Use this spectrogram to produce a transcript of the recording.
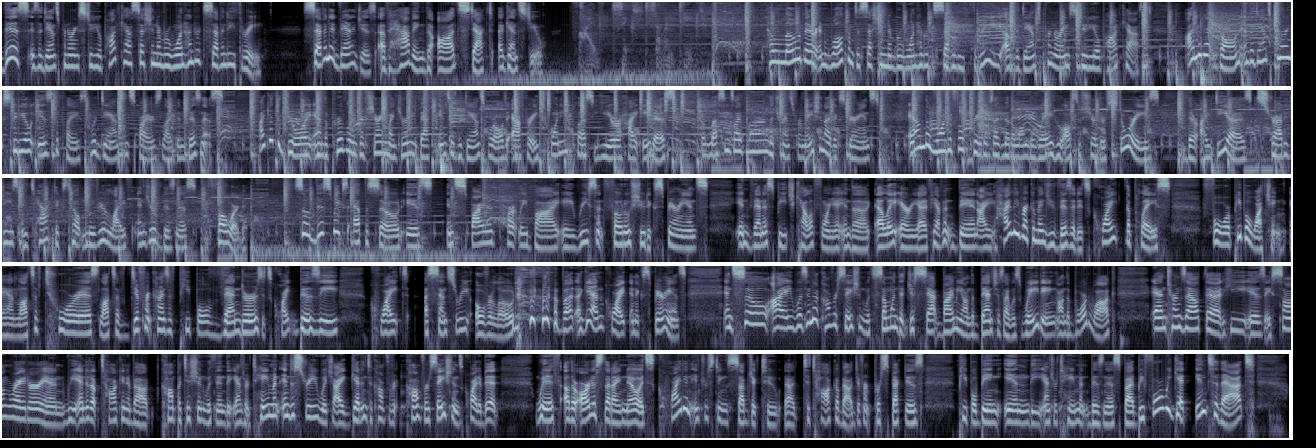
This is the Dancepreneuring Studio podcast session number 173. Seven advantages of having the odds stacked against you. Five, six, seven, eight. Hello there, and welcome to session number 173 of the Dancepreneuring Studio podcast. I'm Annett Bone, and the Dancepreneuring Studio is the place where dance inspires life and business. I get the joy and the privilege of sharing my journey back into the dance world after a 20 plus year hiatus, the lessons I've learned, the transformation I've experienced, and the wonderful creatives I've met along the way who also share their stories, their ideas, strategies, and tactics to help move your life and your business forward. So, this week's episode is inspired partly by a recent photo shoot experience in Venice Beach, California, in the LA area. If you haven't been, I highly recommend you visit. It's quite the place for people watching and lots of tourists, lots of different kinds of people, vendors. It's quite busy, quite a sensory overload, but again, quite an experience. And so I was in a conversation with someone that just sat by me on the bench as I was waiting on the boardwalk. And turns out that he is a songwriter, and we ended up talking about competition within the entertainment industry, which I get into conver- conversations quite a bit with other artists that I know. It's quite an interesting subject to uh, to talk about different perspectives, people being in the entertainment business. But before we get into that,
